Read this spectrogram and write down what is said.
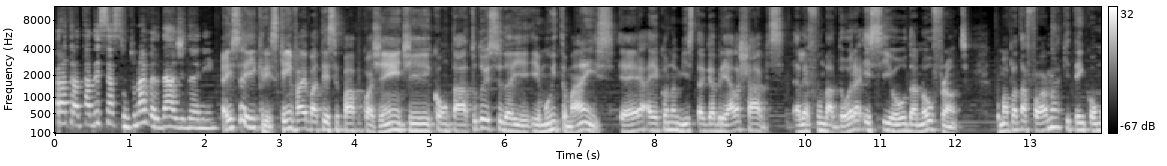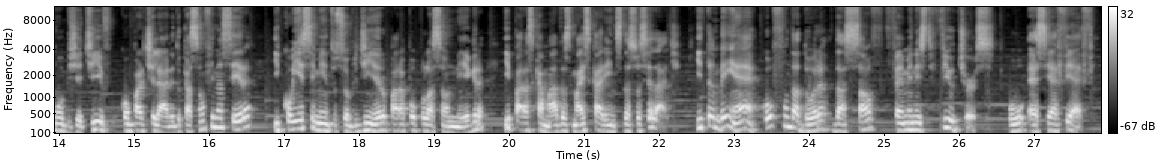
para tratar desse assunto, não é verdade, Dani? É isso aí, Cris. Quem vai bater esse papo com a gente e contar tudo isso daí e muito mais é a economista Gabriela Chaves. Ela é fundadora e CEO da No Front, uma plataforma que tem como objetivo compartilhar educação financeira e conhecimento sobre dinheiro para a população negra e para as camadas mais carentes da sociedade. E também é cofundadora da South Feminist Futures, o SFF.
